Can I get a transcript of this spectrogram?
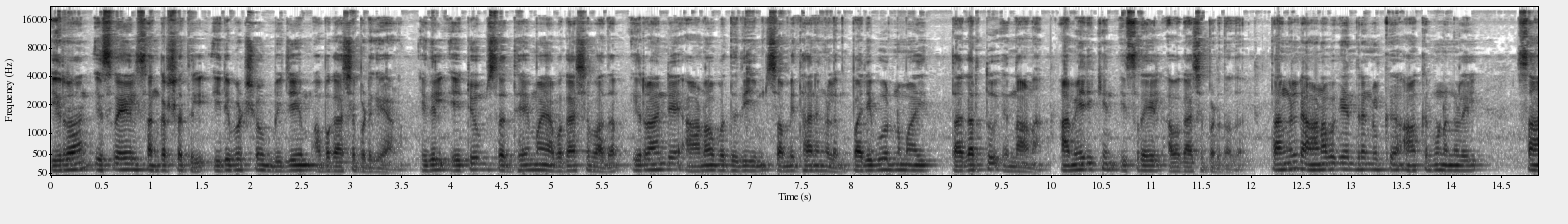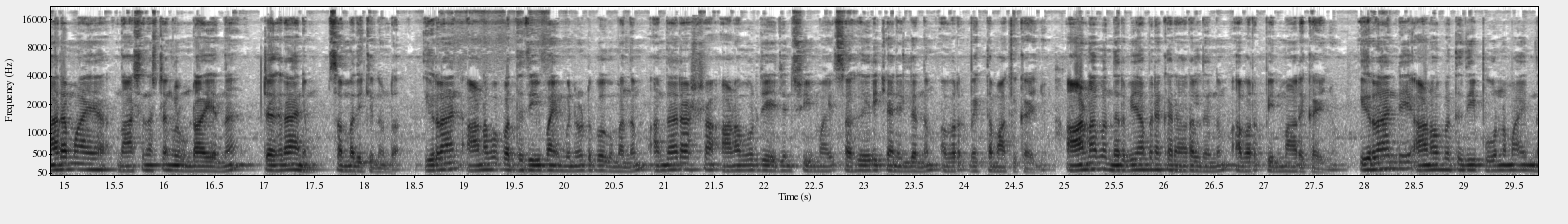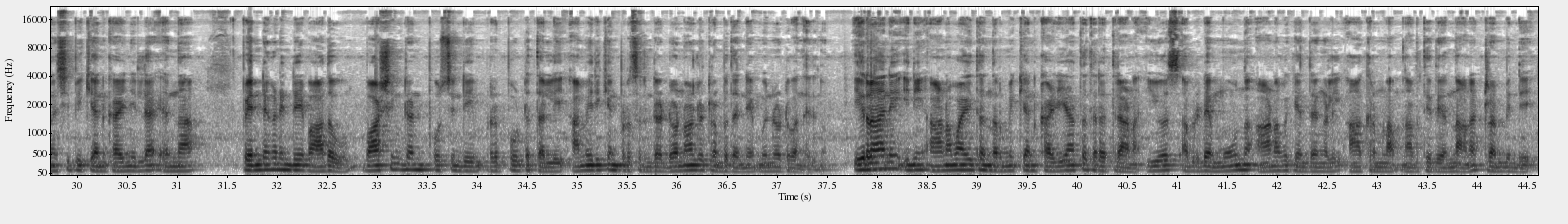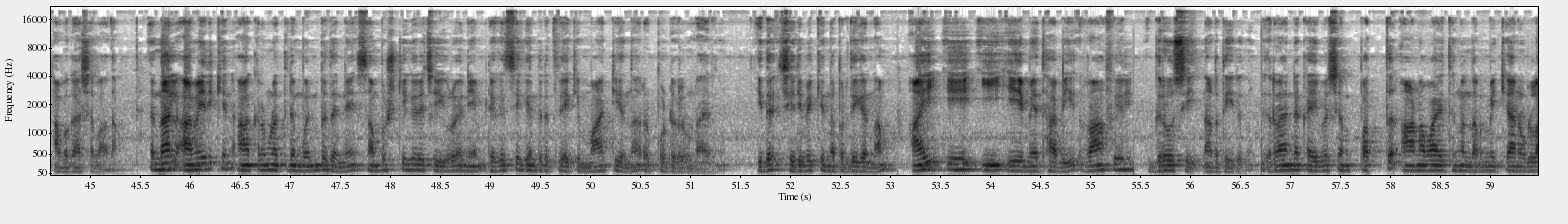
Iran Israel സംഘർഷത്തിൽ ഇരുപക്ഷവും വിജയം അവകാശപ്പെടുകയാണ്. ഇതിൽ ഏറ്റവും ശ്രദ്ധേയമായ അവകാശവാദം ഇറാന്റെ ആണവ പദ്ധതിയും സംവിധാനങ്ങളും പരിപൂർണമായി തകർത്തു എന്നാണ് അമേരിക്കൻ ഇസ്രായേൽ അവകാശപ്പെടുന്നത്. തങ്ങളുടെ ആണവ കേന്ദ്രങ്ങൾക്ക് ആക്രമണങ്ങളിൽ സാരമായ നാശനഷ്ടങ്ങൾ ഉണ്ടായെന്ന് ടെഹ്റാനും സമ്മതിക്കുന്നുണ്ട്. ഇറാൻ ആണവ പദ്ധതിയുമായി മുന്നോട്ടു പോകുമെന്നും അന്താരാഷ്ട്ര ആണവോർജ ഏജൻസിയുമായി സഹകരിക്കാനില്ലെന്നും അവർ വ്യക്തമാക്കി കഴിഞ്ഞു. ആണവ നിർവ്യാപന കരാറിൽ നിന്നും അവർ പിന്മാറിക്കഴിഞ്ഞു. ഇറാന്റെ ആണവ പദ്ധതി പൂർണമായും നശിപ്പിക്കാൻ കഴിഞ്ഞില്ല എന്ന പെന്റഗണിന്റെ വാദവും വാഷിംഗ്ടൺ പോസ്റ്റിന്റെയും റിപ്പോർട്ട് തള്ളി അമേരിക്കൻ പ്രസിഡന്റ് ഡൊണാൾഡ് ട്രംപ് തന്നെ മുന്നോട്ട് വന്നിരുന്നു. ഇറാന് ഇനി ആണവായുധം നിർമ്മിക്കാൻ കഴിയാത്ത തരത്തിലാണ് യു എസ് അവരുടെ മൂന്ന് ആണവ കേന്ദ്രങ്ങളിൽ ആക്രമണം നടത്തിയതെന്നാണ് ട്രംപിന്റെ അവകാശവാദം. എന്നാൽ അമേരിക്കൻ ആക്രമണത്തിന് മുൻപ് തന്നെ സമ്പുഷ്ടീകരിച്ച യുറേനിയം രഹസ്യ കേന്ദ്രത്തിലേക്ക് മാറ്റിയെന്ന് റിപ്പോർട്ടുകളുണ്ടായിരുന്നു ഇത് ശരിവെക്കുന്ന പ്രതികരണം ഐ എ ഇ എ മേധാവി റാഫേൽ ഗ്രോസി നടത്തിയിരുന്നു. ഇറാന്റെ കൈവശം പത്ത് ആണവായുധങ്ങൾ നിർമ്മിക്കാനുള്ള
